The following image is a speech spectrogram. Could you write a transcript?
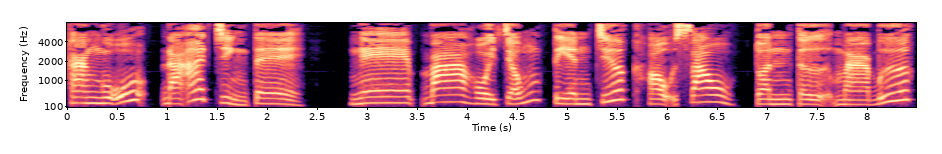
Hàng ngũ đã chỉnh tề, nghe ba hồi trống tiền trước hậu sau, tuần tự mà bước.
